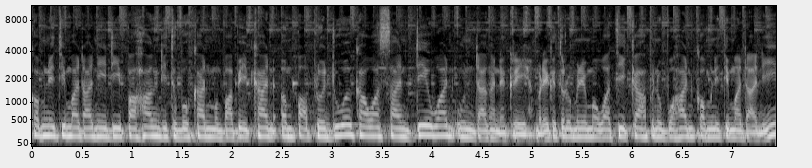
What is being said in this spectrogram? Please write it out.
komuniti madani di Pahang ditubuhkan membabitkan 42 kawasan Dewan Undangan Negeri. Mereka turut menerima watikah penubuhan komuniti madani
